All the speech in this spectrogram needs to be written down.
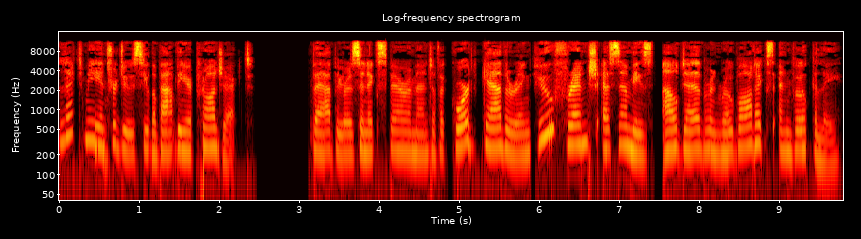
Let me introduce you the Babir project. Babir is an experiment of ECHORD gathering two French SMEs, Aldebaran Robotics and Vocally.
